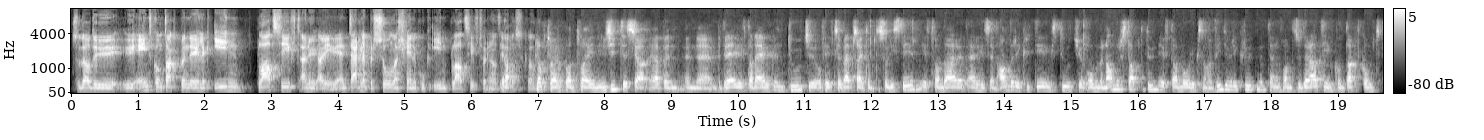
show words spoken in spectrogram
Zodat u, uw eindcontactpunt eigenlijk één plaats heeft en uw, allee, uw interne persoon waarschijnlijk ook één plaats heeft waarin dat ja, alles kan. Klopt, want wat je nu ziet is, ja, je hebt een, een, eh, bedrijf heeft dan eigenlijk een toeltje of heeft zijn website om te solliciteren, heeft van daaruit ergens een ander recruteringstoeltje om een andere stap te doen, heeft dan mogelijk nog een videorecruitment en van zodra hij in contact komt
